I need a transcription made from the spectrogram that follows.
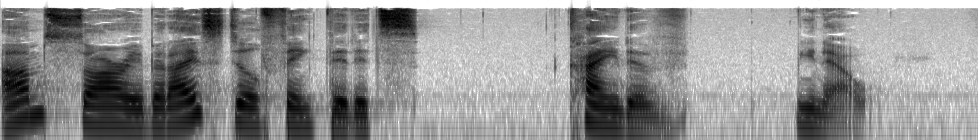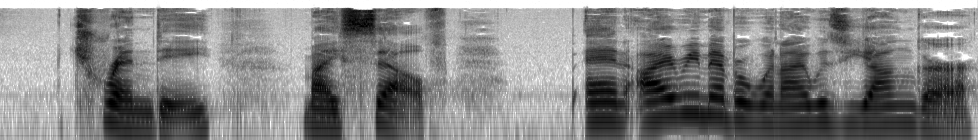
I'm sorry, but I still think that it's kind of, you know, trendy myself. And I remember when I was younger,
